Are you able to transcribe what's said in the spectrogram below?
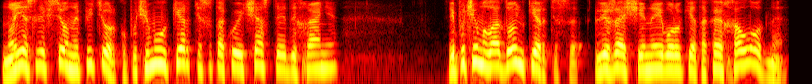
Но если все на пятерку, почему у Кертиса такое частое дыхание? И почему ладонь Кертиса, лежащая на его руке, такая холодная?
